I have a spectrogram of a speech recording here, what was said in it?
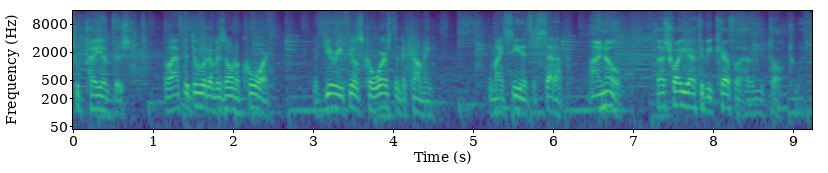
to pay a visit. He'll have to do it of his own accord. If Geary feels coerced into coming, he might see it as a setup. I know. That's why you have to be careful how you talk to him.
